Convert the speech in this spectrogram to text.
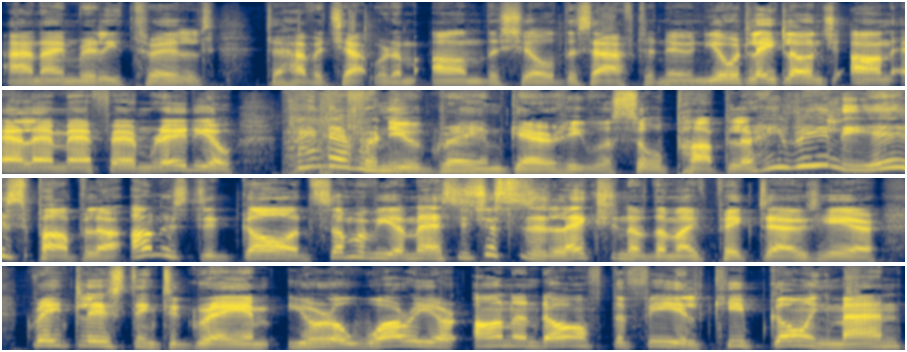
and I'm really thrilled to have a chat with him on the show this afternoon. You're at Late Lunch on LMFM Radio. I never knew Graham Geraghty was so popular. He really is popular. Honest to God, some of your messages, just a selection of them I've picked out here. Great listening to Graham. You're a warrior on and off the field. Keep going, man.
